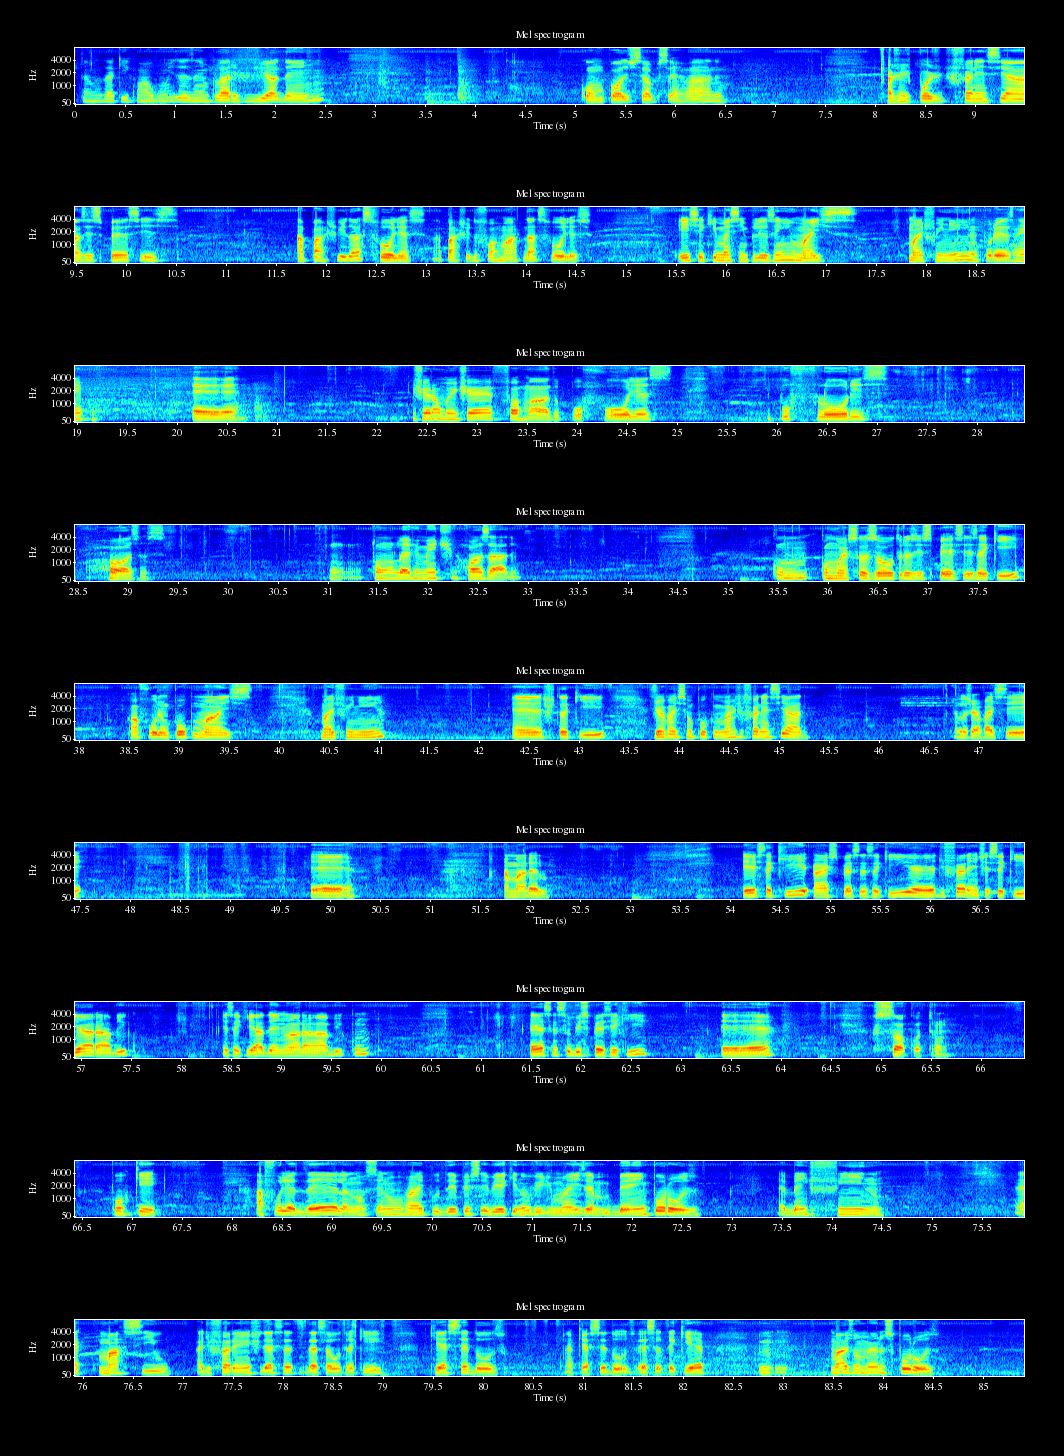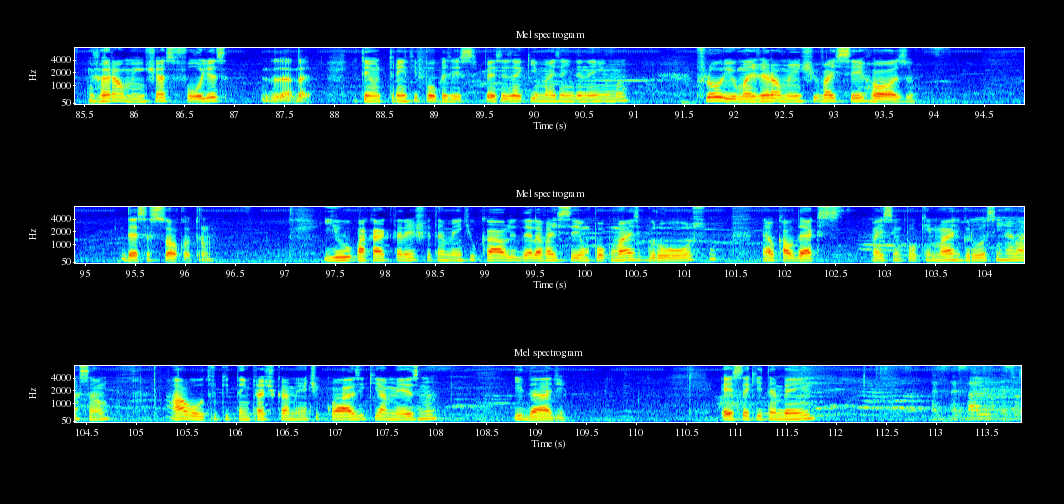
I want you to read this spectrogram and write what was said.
Estamos aqui com alguns exemplares de adênio. Como pode ser observado, a gente pode diferenciar as espécies a partir das folhas, a partir do formato das folhas. Esse aqui mais simplesinho, mais, mais fininho, por exemplo, é, geralmente é formado por folhas e por flores rosas, um tom levemente rosado, como, como essas outras espécies aqui, com a folha um pouco mais, mais fininha. Esta aqui já vai ser um pouco mais diferenciada. Ela já vai ser é, amarelo. Esse aqui, a espécie dessa aqui é diferente. Esse aqui é arábico esse aqui é Adênio arábico. Essa subespécie aqui é Socotron. Por quê? A folha dela você não vai poder perceber aqui no vídeo, mas é bem poroso. É bem fino. É macio. É diferente dessa, dessa outra aqui, que é sedoso. Aqui é sedoso. Essa outra aqui é mais ou menos poroso. Geralmente as folhas da, da, eu tenho 30 e poucas espécies aqui, mas ainda nenhuma floriu. Mas geralmente vai ser rosa dessa Socotron. E o, a característica também é que o caule dela vai ser um pouco mais grosso. Né? O caudex vai ser um pouquinho mais grosso em relação ao outro que tem praticamente quase que a mesma idade. Esse aqui também. Essa, essa, essa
